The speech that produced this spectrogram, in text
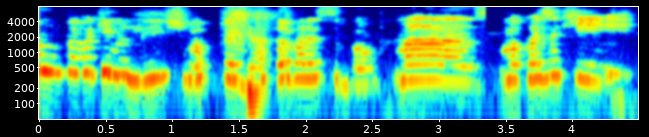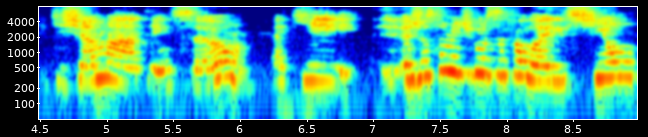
Hum, tava aqui no lixo, vou pegar, parece bom. Mas uma coisa que, que chama a atenção é que, é justamente o que você falou, eles tinham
